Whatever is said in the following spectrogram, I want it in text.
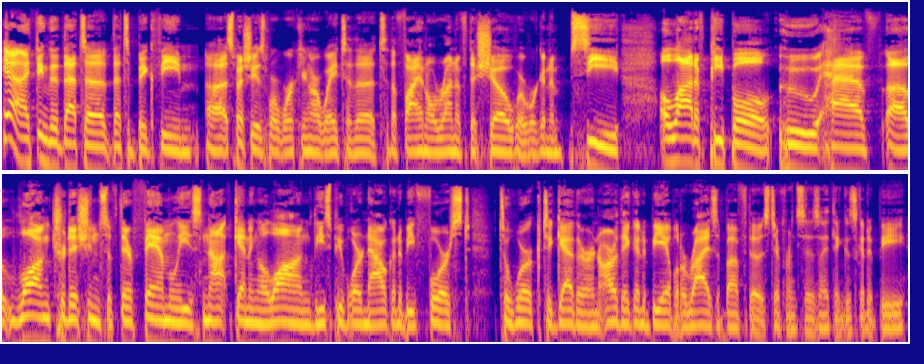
Yeah, I think that that's a that's a big theme, uh, especially as we're working our way to the to the final run of the show, where we're going to see a lot of people who have uh, long traditions of their families not getting along. These people are now going to be forced to work together, and are they going to be able to rise above those differences? I think is going to be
